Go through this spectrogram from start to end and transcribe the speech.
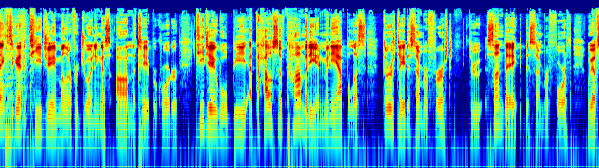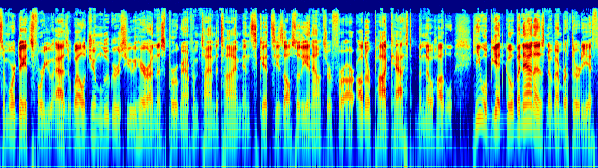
Thanks again to TJ Miller for joining us on the tape recorder. TJ will be at the House of Comedy in Minneapolis Thursday, December 1st through Sunday, December 4th. We have some more dates for you as well. Jim Lugers, who you hear on this program from time to time in skits, he's also the announcer for our other podcast, The No Huddle. He will be at Go Bananas November 30th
